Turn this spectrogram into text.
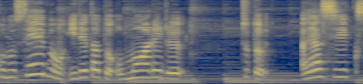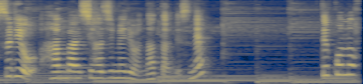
この成分を入れたと思われるちょっと怪しい薬を販売し始めるようになったんですね。でこの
